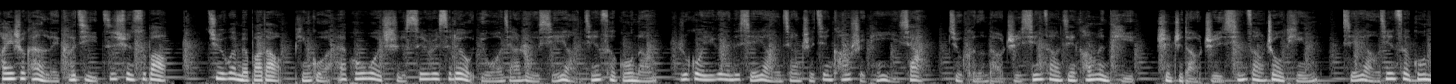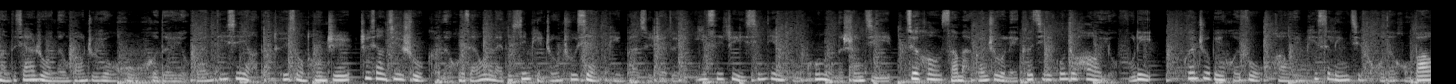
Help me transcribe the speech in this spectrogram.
欢迎收看雷科技资讯速报。据外媒报道，苹果 Apple Watch Series 六有望加入血氧监测功能。如果一个人的血氧降至健康水平以下，就可能导致心脏健康问题，甚至导致心脏骤停。血氧监测功能的加入能帮助用户获得有关低血氧的推送通知。这项技术可能会在未来的新品中出现，并伴随着对 ECG 心电图功能的升级。最后，扫码关注雷科技公众号有福利。关注并回复“华为 P 四零”即可获得红包，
